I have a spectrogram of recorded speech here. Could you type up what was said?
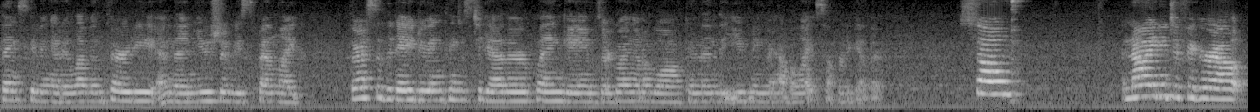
Thanksgiving at eleven thirty, and then usually we spend like the rest of the day doing things together, playing games or going on a walk, and then the evening we have a light supper together. So now I need to figure out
